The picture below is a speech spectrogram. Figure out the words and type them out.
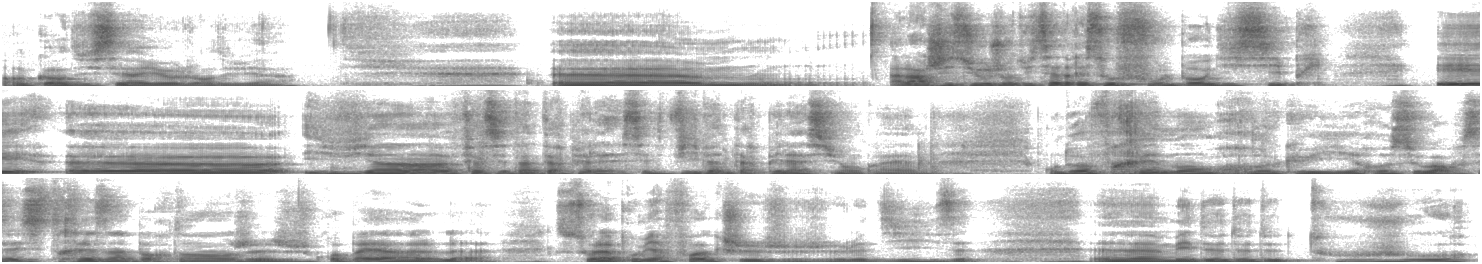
Encore du sérieux aujourd'hui. Hein. Euh, alors Jésus aujourd'hui s'adresse aux foules, pas aux disciples. Et euh, il vient faire cette, vive interpellation quand même qu'on doit vraiment recueillir, recevoir. Vous savez, c'est très important, je ne crois pas que ce soit la première fois que je, le dise, euh, mais de, toujours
